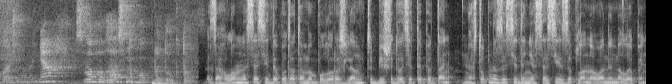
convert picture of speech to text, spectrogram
кожного дня свого власного продукту. Загалом на сесії депутатами було розглянуто більше 20 питань. Наступне засідання сесії заплановане на липень.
